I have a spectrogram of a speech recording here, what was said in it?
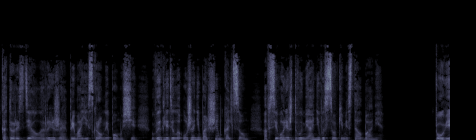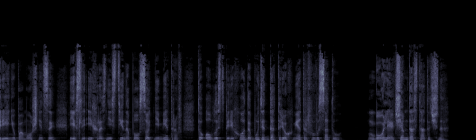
которую сделала рыжая при моей скромной помощи, выглядела уже не большим кольцом, а всего лишь двумя невысокими столбами. По уверению помощницы, если их разнести на полсотни метров, то область перехода будет до трех метров в высоту. Более чем достаточно.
